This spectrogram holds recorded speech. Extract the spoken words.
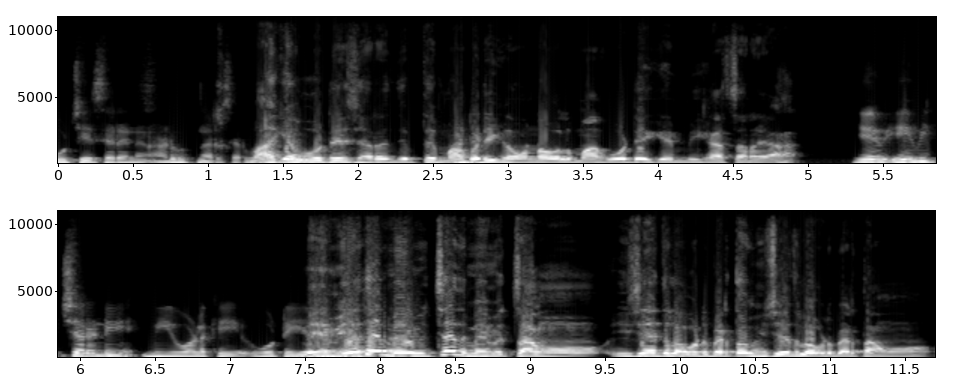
ఓట్ చేశారని అడుగుతున్నారు సార్. మాకే ఓటు వేసారని చెప్తే మా బడిగా ఉన్న వాళ్ళు మాకు ఓటేకేం మీకు వేస్తారా ఏమి ఇచ్చారని మీ వాళ్ళకి ఓటు మేము ఏదో మేము ఇచ్చేది మేము ఇచ్చాము. ఈ చేతిలో ఒకటి పెడతాం ఈ చేతిలో ఒకటి పెడతాము.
